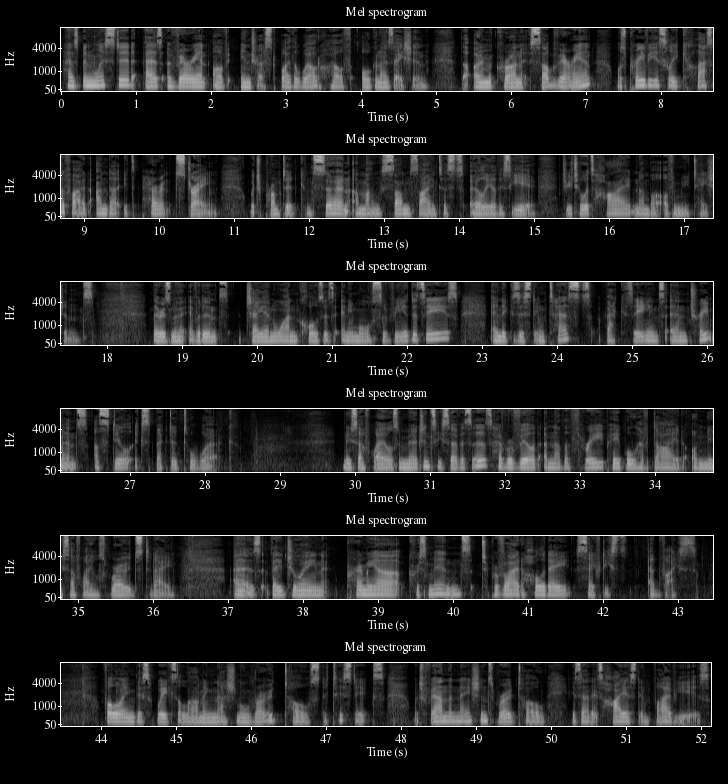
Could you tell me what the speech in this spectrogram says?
has been listed as a variant of interest by the World Health Organization. The Omicron subvariant was previously classified under its parent strain, which prompted concern among some scientists earlier this year due to its high number of mutations. There is no evidence JN1 causes any more severe disease, and existing tests, vaccines, and treatments are still expected to work. New South Wales emergency services have revealed another three people have died on New South Wales roads today as they join Premier Chris Minns to provide holiday safety advice. Following this week's alarming national road toll statistics, which found the nation's road toll is at its highest in five years,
